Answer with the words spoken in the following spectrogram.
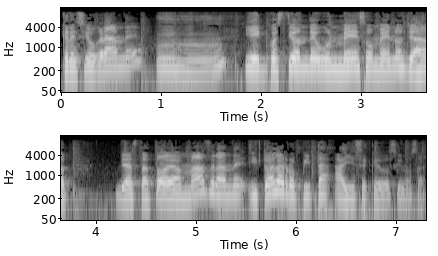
creció grande y en cuestión de un mes o menos ya ya está todavía más grande y toda la ropita ahí se quedó sin usar.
